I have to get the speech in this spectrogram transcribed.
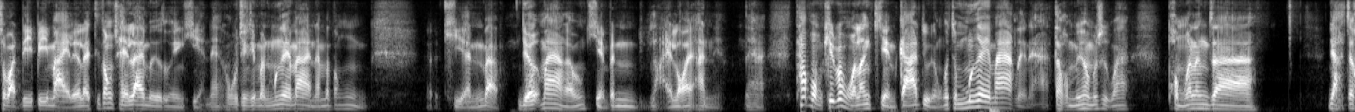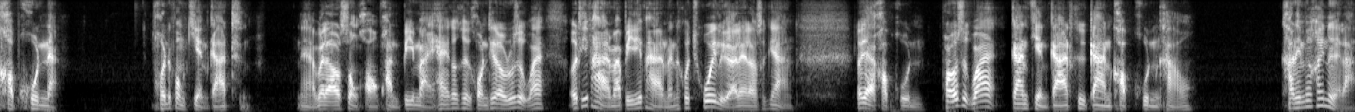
สวัสดีปีใหม่หรืออะไรที่ต้องใช้ลายมือตัวเองเขียนเนี่ยโอ้จริงๆมันเมื่อยมากนะมันต้องเขียนแบบเยอะมากแล้วต้องเขียนเป็นหลายร้อยอันเนี่ยนะฮะถ้าผมคิดว่าผมกำลังเขียนการ์ดอยู่เนี่ยผมก็จะเมื่อยมากเลยนะฮะแต่ผมมีความรู้สึกว่า ผมกำลังจะอยากจะขอบคุณน่ะ คนที่ผมเขียนการ์ดถึงนะเวลาเราส่งของขวัญปีใหม่ให้ก็คือคนที่เรารู้สึกว่าเออที่ผ่านมาปีที่ผ่านมาเขาช่วยเหลืออะไรเราสักอย่าง เราอยากขอบคุณ เพราะรู้สึกว่าการเขียนการ์ดคือการขอบคุณเขาคราวนี้ไม่ค่อยเหนื่อยละ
